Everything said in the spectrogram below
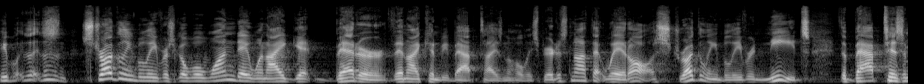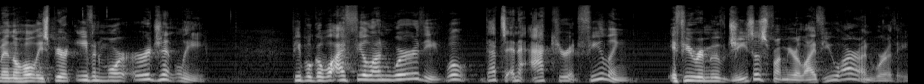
People, listen, struggling believers go, well, one day when I get better, then I can be baptized in the Holy Spirit. It's not that way at all. A struggling believer needs the baptism in the Holy Spirit even more urgently. People go, well, I feel unworthy. Well, that's an accurate feeling. If you remove Jesus from your life, you are unworthy.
